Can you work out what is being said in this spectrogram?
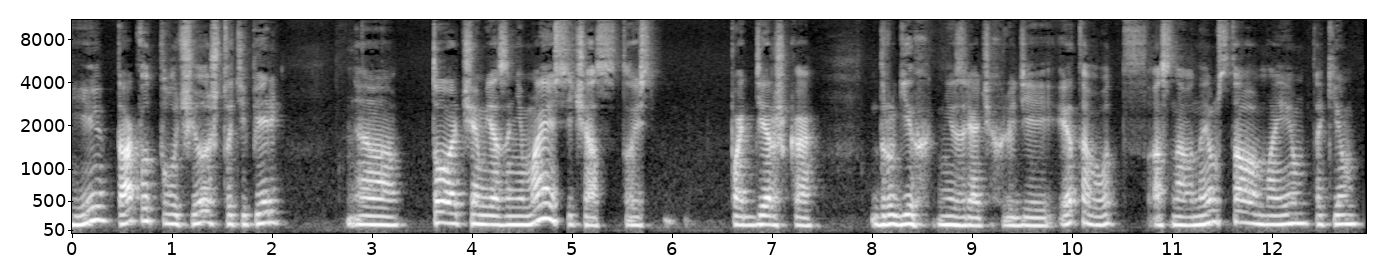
И так вот получилось, что теперь э, то, чем я занимаюсь сейчас, то есть поддержка других незрячих людей, это вот основным стало моим таким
